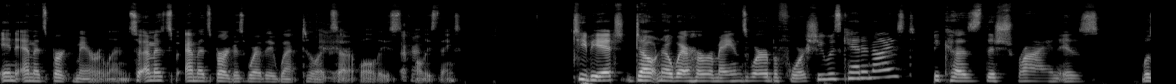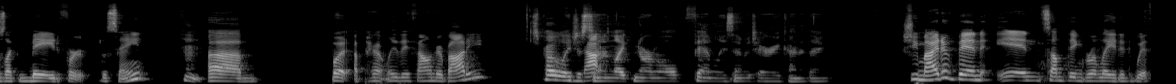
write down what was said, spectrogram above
in Emmitsburg, Maryland. So Emmits- Emmitsburg is where they went to like Yeah, set up all these Okay. all these things. TBH don't know where her remains were before she was canonized because this shrine is was like made for the saint. Hmm. Um but apparently they found her body. It's probably just Not- in like normal family cemetery kind of thing. She might have been in something related with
